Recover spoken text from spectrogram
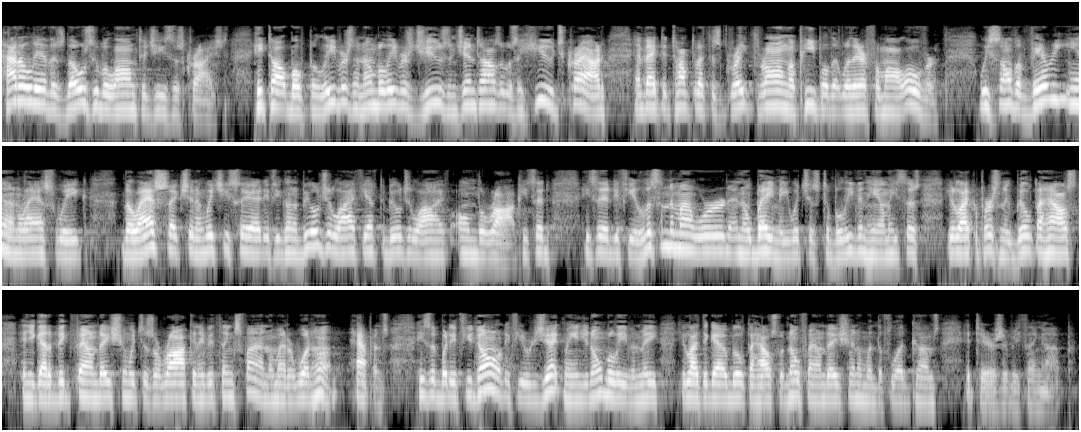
How to live as those who belong to Jesus Christ. He taught both believers and unbelievers, Jews and Gentiles. It was a huge crowd. In fact, it talked about this great throng of people that were there from all over. We saw the very end last week, the last section in which he said, if you're going to build your life, you have to build your life on the rock. He said, he said, if you listen to my word and obey me, which is to believe in him, he says, you're like a person who built a house and you got a big foundation which is a rock and everything's fine no matter what happens. He said, but if you don't, if you reject me and you don't believe in me, you're like the guy who built a house with no foundation and when the flood comes, it tears everything up.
